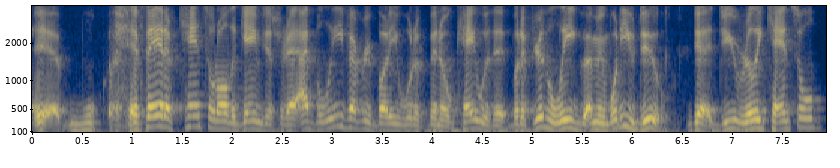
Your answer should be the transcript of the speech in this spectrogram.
Eh, if they had have canceled all the games yesterday, I believe everybody would have been okay with it. But if you're the league, I mean, what do you do? Do you really cancel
